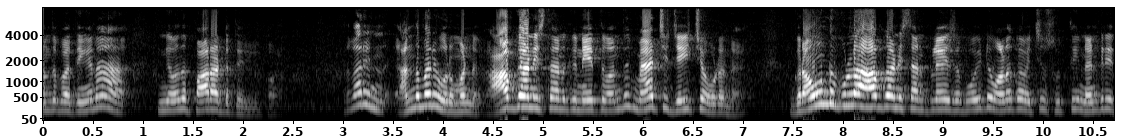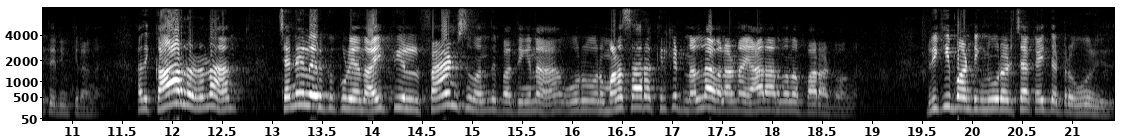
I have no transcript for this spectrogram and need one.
வந்து பார்த்திங்கன்னா இங்கே வந்து பாராட்டு தெரிவிப்பாங்க. அந்த மாதிரி அந்த மாதிரி ஒரு மண் ஆப்கானிஸ்தானுக்கு நேற்று வந்து மேட்ச் ஜெயித்த உடனே கிரவுண்டு ஃபுல்லாக ஆப்கானிஸ்தான் பிளேயர்ஸை போயிட்டு வணக்கம் வச்சு சுற்றி நன்றியை தெரிவிக்கிறாங்க. அது காரணம் என்னென்னா சென்னையில் இருக்கக்கூடிய அந்த ஐபிஎல் ஃபேன்ஸ் வந்து பார்த்திங்கன்னா ஒரு ஒரு மனசார கிரிக்கெட் நல்லா விளாட்னா யாராக இருந்தாலும் பாராட்டுவாங்க. ரிக்கி பாண்டிங் நூறு அடித்தா கைத்தட்டுற ஊர் இது.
